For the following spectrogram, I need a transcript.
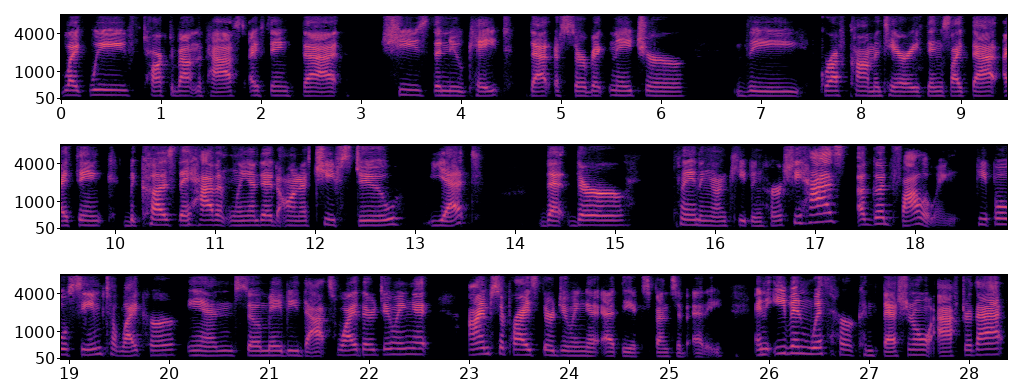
Like we've talked about in the past, I think that she's the new Kate, that acerbic nature, the gruff commentary, things like that. I think because they haven't landed on a chief stew yet, that they're planning on keeping her. She has a good following. People seem to like her. And so maybe that's why they're doing it. I'm surprised they're doing it at the expense of Eddie. And even with her confessional after that,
